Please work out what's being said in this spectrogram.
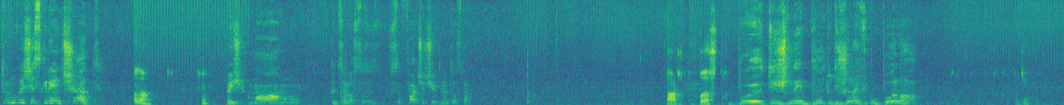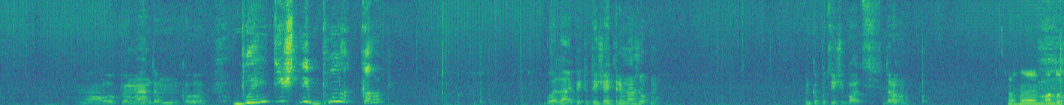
Tu nu vezi ce scrie în chat? Ba da, Păi și... Mamă, cât ți-a luat să, să faci achievement-ul ăsta? dar tu pe ăsta, Bă, tu ești nebun, tu deja l-ai făcut pe ăla. pe tine. Mamă, pe mai am de muncă, bă. Bă, tu ești nebun la cap? Bă, Dani, păi tu deja ai terminat jocul, mă. Încă puțin și bați dragon. M-am dus.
